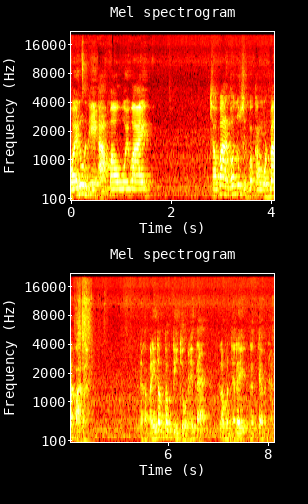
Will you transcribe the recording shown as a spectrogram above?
วัยรุ่นเอะอะเมาโวยวายชาวบ้านเขารู้สึกว่ากังวลมากกว่านะนะครับ อันนี้ต้องต้องตีโจทย์ให้แตก แล้วมันจะได้แก้ปัญหา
